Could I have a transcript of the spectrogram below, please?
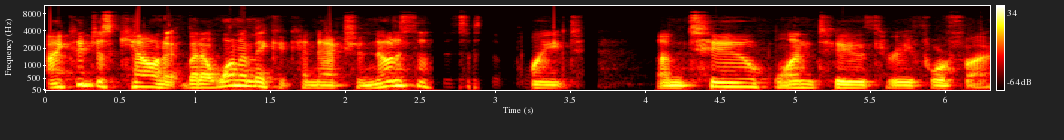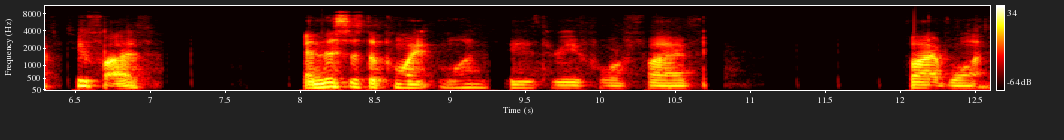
I could just count it, but I want to make a connection. Notice that this is the point um, 2, 1, 2, 3, 4, 5, 2, 5. And this is the point 1, 2, 3, 4, 5, 5, 1.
